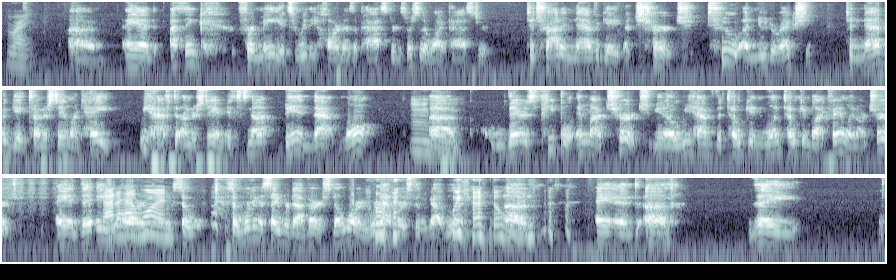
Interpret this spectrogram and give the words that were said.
Right. Um, and I think for me, it's really hard as a pastor, especially a white pastor, to try to navigate a church to a new direction, to navigate to understand, like, hey, we have to understand it's not been that long. Mhm. Um, there's people in my church. You know, we have the token, one token black family in our church, and they Gotta are, have one. so, so we're gonna say we're diverse. Don't worry, we're diverse because we got one we got the Um, one. and um, they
